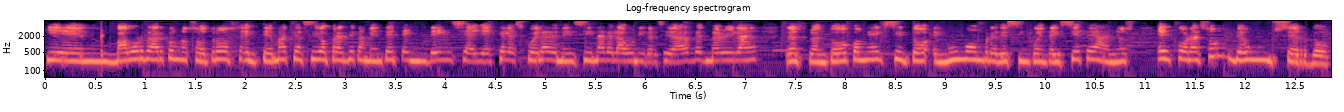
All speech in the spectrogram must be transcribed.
quien va a abordar con nosotros el tema que ha sido prácticamente tendencia y es que la Escuela de Medicina de la Universidad de Maryland trasplantó con éxito en un hombre de 57 años el corazón de un cerdo.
